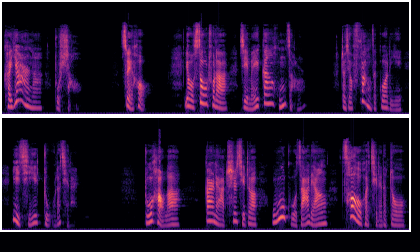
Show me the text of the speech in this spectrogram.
可样儿呢不少。最后又搜出了几枚干红枣，这就放在锅里一起煮了起来。煮好了。哥俩吃起这五谷杂粮凑合起来的粥，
